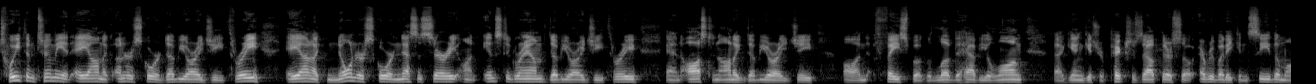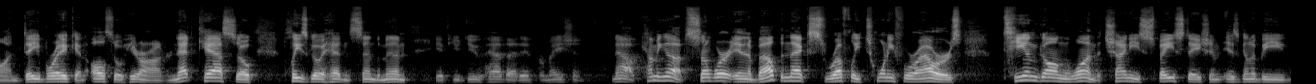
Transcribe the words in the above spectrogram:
tweet them to me at aonek underscore WREG3, aonek no underscore necessary on Instagram, WREG3, and Austen Onek WREG on Facebook. Would love to have you along. Again, get your pictures out there so everybody can see them on Daybreak and also here on our netcast. So please go ahead and send them in if you do have that information. Now, coming up somewhere in about the next roughly 24 hours, Tiangong 1, the Chinese space station, is going to be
